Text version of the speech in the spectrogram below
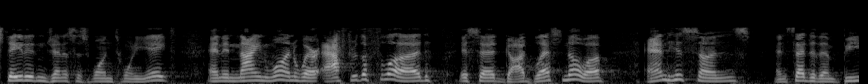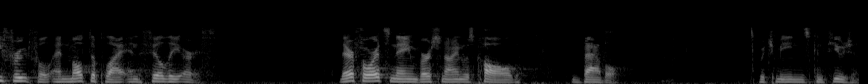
stated in Genesis 1:28, and in 9:1 where after the flood it said God blessed Noah and his sons and said to them, Be fruitful and multiply and fill the earth. Therefore, its name, verse 9, was called Babel, which means confusion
